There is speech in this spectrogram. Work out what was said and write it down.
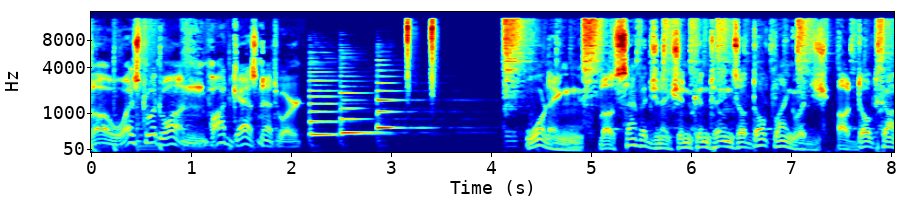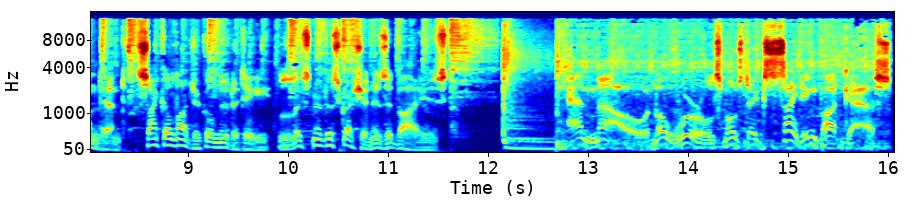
The Westwood One Podcast Network. Warning The Savage Nation contains adult language, adult content, psychological nudity. Listener discretion is advised. And now, the world's most exciting podcast,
